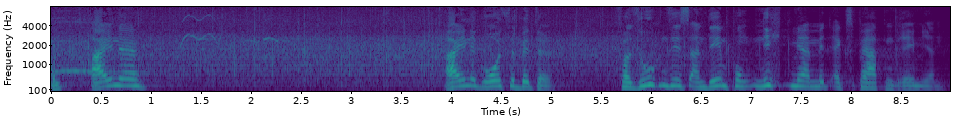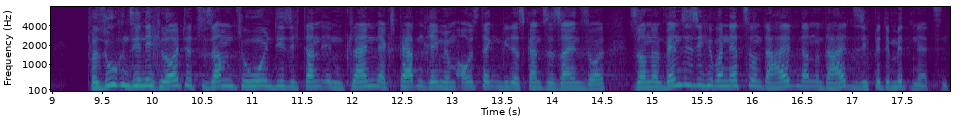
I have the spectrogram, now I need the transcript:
Und eine, eine große Bitte versuchen Sie es an dem Punkt nicht mehr mit Expertengremien. Versuchen Sie nicht, Leute zusammenzuholen, die sich dann in kleinen Expertengremien ausdenken, wie das Ganze sein soll, sondern wenn Sie sich über Netze unterhalten, dann unterhalten Sie sich bitte mit Netzen.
